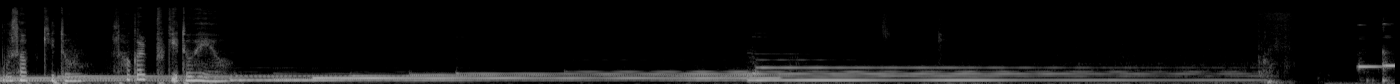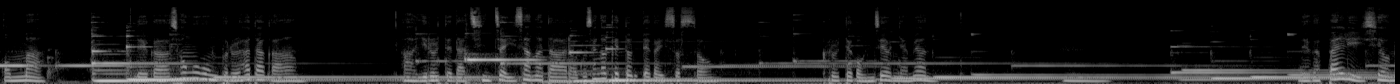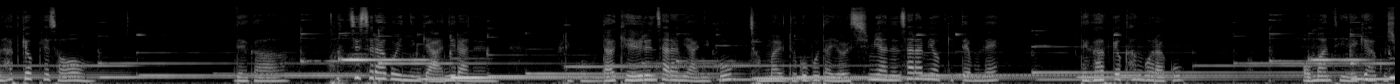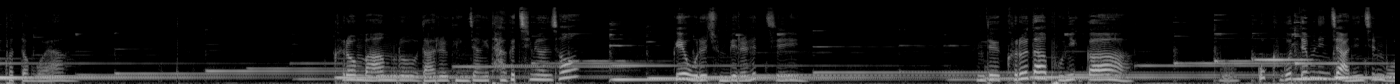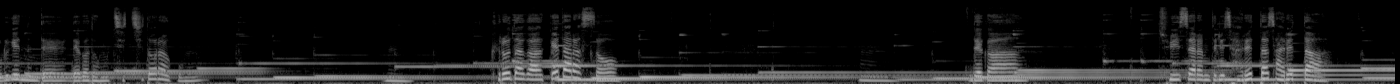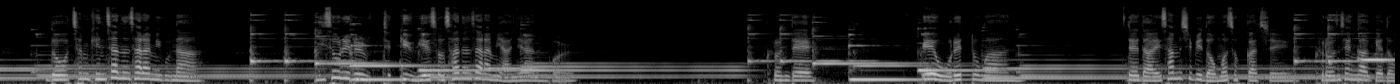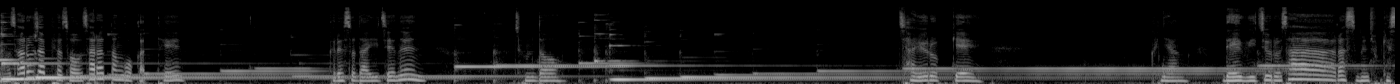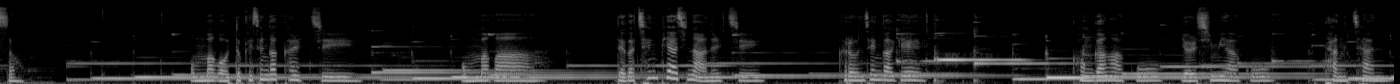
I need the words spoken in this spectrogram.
무섭기도 서글프기도 해요. 엄마, 내가 성우 공부를 하다가 아, 이럴 때 나 진짜 이상하다라고 생각했던 때가 있었어. 그럴 때가 언제였냐면 내가 빨리 이 시험에 합격해서 내가 헛짓을 하고 있는 게 아니라는 그리고 나 게으른 사람이 아니고 정말 누구보다 열심히 하는 사람이었기 때문에 내가 합격한 거라고 엄마한테 얘기하고 싶었던 거야. 그런 마음으로 나를 굉장히 다그치면서 꽤 오래 준비를 했지. 근데 그러다 보니까 뭐꼭 그것 때문인지 아닌지는 모르겠는데 내가 너무 지치더라고. 음. 그러다가 깨달았어. 음. 내가 주위 사람들이 잘했다 잘했다. 너 참 괜찮은 사람이구나. 이 소리를 듣기 위해서 사는 사람이 아니라는 걸. 그런데 꽤 오랫동안 내 나이 30이 넘어서까지 그런 생각에 너무 사로잡혀서 살았던 것 같아. 그래서 나 이제는 좀 더 자유롭게 그냥 내 위주로 살았으면 좋겠어. 엄마가 어떻게 생각할지, 엄마가 내가 창피하지는 않을지 그런 생각에 건강하고 열심히 하고 당찬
